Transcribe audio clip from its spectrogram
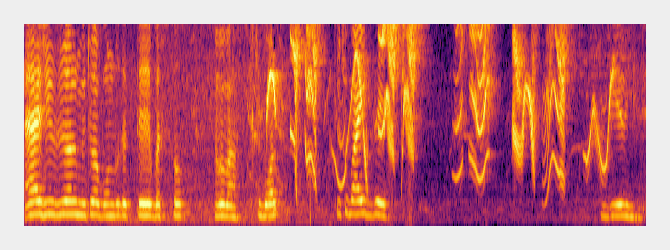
অ্যাজ ইউজুয়াল মিঠুয়া বন্ধু দেখতে ব্যস্ত। বাবা, কিছু বল। কিছু বাইক দে। দিয়ে দিয়েছে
